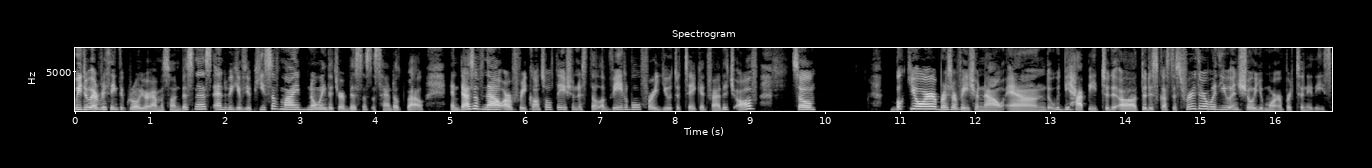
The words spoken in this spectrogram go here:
We do everything to grow your Amazon business and we give you peace of mind knowing that your business is handled well. And as of now, our free consultation is still available for you to take advantage of. So Book your reservation now, and we'd be happy to uh, to discuss this further with you and show you more opportunities.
